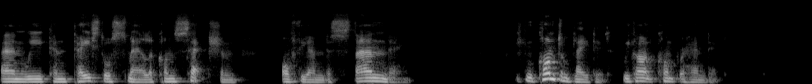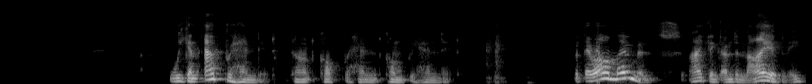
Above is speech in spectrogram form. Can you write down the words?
than we can taste or smell a conception of the understanding. We can contemplate it, we can't comprehend it. We can apprehend it, we can't comprehend, comprehend it. But there are moments, I think undeniably,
